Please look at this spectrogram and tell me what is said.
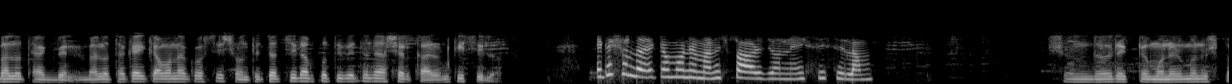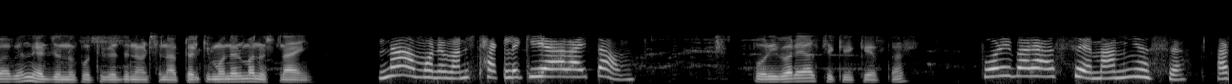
ভালো থাকবেন। ভালো থাকাই কামনা করছি শুনতে চাচ্ছিলাম প্রতিবেদনে আসার কারণ কি ছিল? এটা সুন্দর একটা মনের মানুষ পাওয়ার জন্য এসেছিলাম। সুন্দর একটা মনের মানুষ পাবেন এর জন্য প্রতিবেদনে আসছেন। আপনার কি মনের মানুষ নাই? না মনের মানুষ থাকলে কি আর আইতাম? পরিবারে আছে কে কে আপনার? পরিবারে আছে মামি আছে আর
